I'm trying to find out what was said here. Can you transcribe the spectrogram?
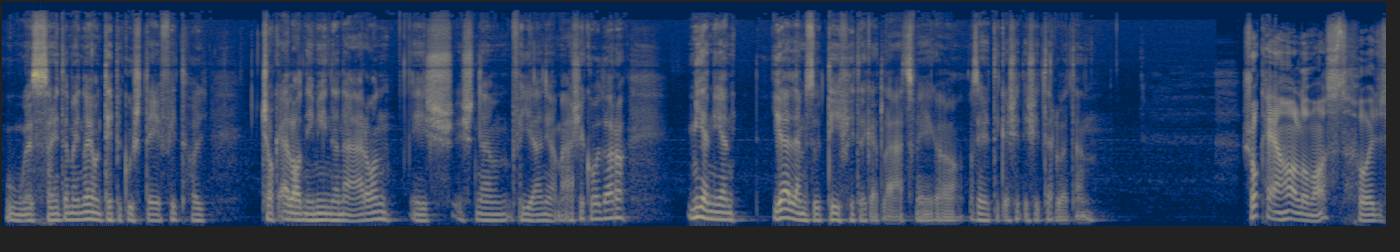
Ú, ez szerintem egy nagyon tipikus tévhit, hogy csak eladni minden áron, és, és nem figyelni a másik oldalra. Milyen ilyen jellemző tévhiteket látsz még az értékesítési területen? Sok helyen hallom azt, hogy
